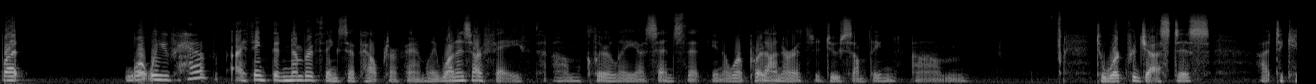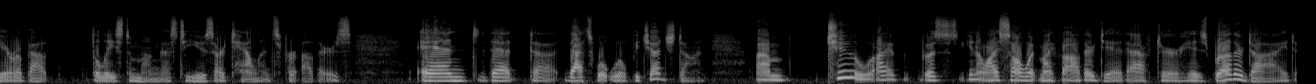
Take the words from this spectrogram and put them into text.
But what we have, I think the number of things have helped our family. One is our faith, um, clearly a sense that, you know, we're put on earth to do something, um, to work for justice, uh, to care about the least among us, to use our talents for others, and that uh, that's what we'll be judged on. Um, two, I was, you know, I saw what my father did after his brother died,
